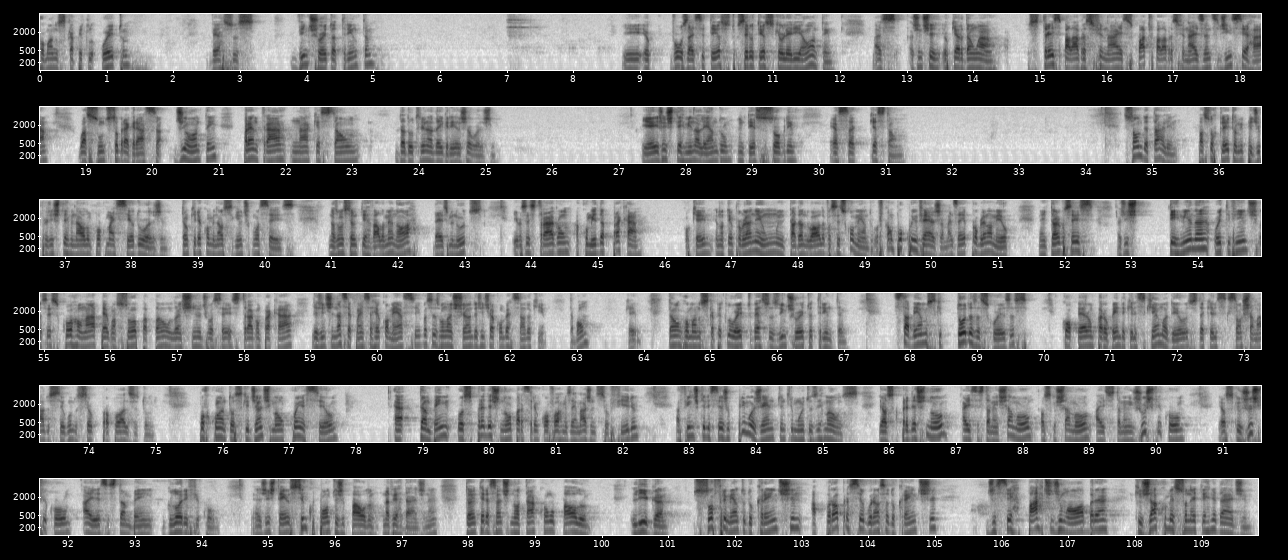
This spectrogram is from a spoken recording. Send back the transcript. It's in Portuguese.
Romanos capítulo 8, versos 28 a 30. E eu vou usar esse texto, seria o texto que eu leria ontem, mas a gente, eu quero dar uma, três palavras finais, quatro palavras finais antes de encerrar o assunto sobre a graça de ontem, para entrar na questão da doutrina da igreja hoje. E aí a gente termina lendo um texto sobre essa questão. Só um detalhe, pastor Cleiton me pediu para a gente terminar a aula um pouco mais cedo hoje. Então eu queria combinar o seguinte com vocês. Nós vamos ter um intervalo menor, 10 minutos, e vocês tragam a comida para cá. Ok? Eu não tenho problema nenhum em estar tá dando aula vocês comendo. Vou ficar um pouco com inveja, mas aí é problema meu. Então vocês, a gente Termina 8h20, vocês corram lá, pegam a sopa, pão, lanchinho de vocês, tragam para cá e a gente na sequência recomeça e vocês vão lanchando e a gente vai conversando aqui. Tá bom? Okay? Então, Romanos capítulo 8, versos 28 a 30. Sabemos que todas as coisas cooperam para o bem daqueles que amam a Deus, daqueles que são chamados segundo o seu propósito. Porquanto aos que de antemão conheceu, eh, também os predestinou para serem conformes à imagem de seu filho, a fim de que ele seja o primogênito entre muitos irmãos. E aos que predestinou, a esses também chamou, aos que chamou, a esses também justificou, e aos que justificou, a esses também glorificou. A gente tem os cinco pontos de Paulo, na verdade. Né? Então é interessante notar como Paulo liga sofrimento do crente, a própria segurança do crente de ser parte de uma obra que já começou na eternidade.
